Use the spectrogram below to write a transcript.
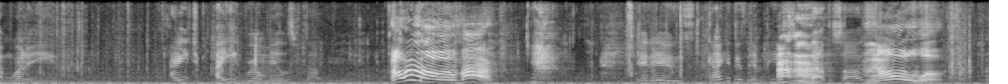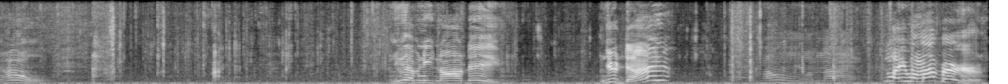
I'm gonna eat. I eat. I eat real meals without you. Oh, I'm five. It is. Can I get this in piece Mm-mm. without the sauce? No, no. You haven't eaten all day. You're done? No, I'm not. Why you want my burger?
